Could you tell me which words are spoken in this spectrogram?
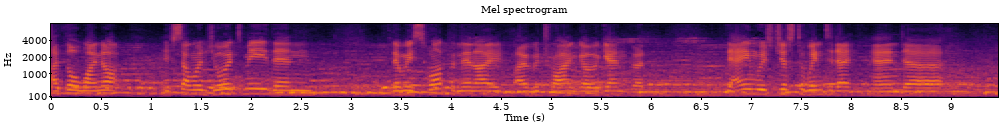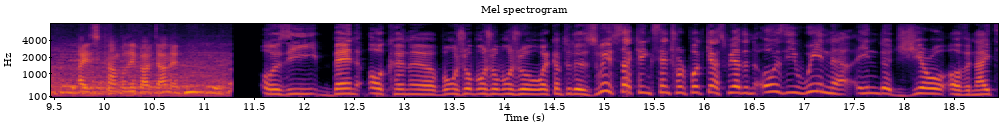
I thought, why not? If someone joins me, then then we swap, and then I, I would try and go again. But the aim was just to win today, and uh, I just can't believe I've done it. Aussie Ben O'Connor. Bonjour, bonjour, bonjour. Welcome to the Zwift Cycling Central podcast. We had an Aussie win in the Giro overnight.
